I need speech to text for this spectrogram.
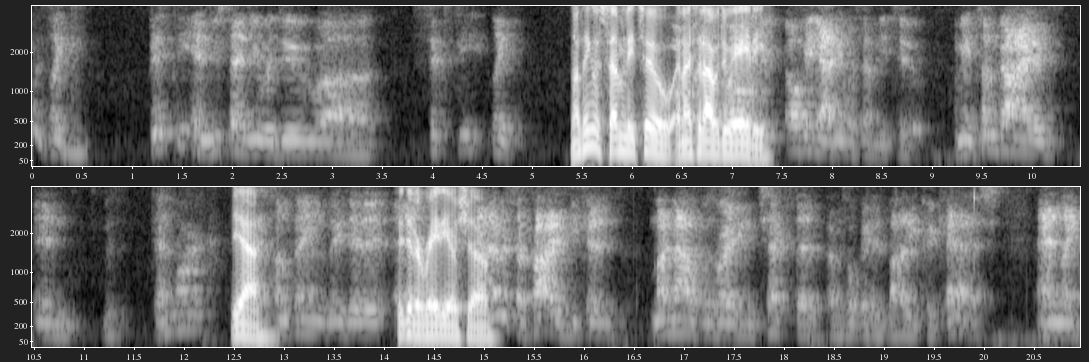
it was like 50, and you said you would do uh, 60, like. I think it was seventy-two, and I said I would do eighty. Okay, yeah, I think it was 72. I mean, some guys in, was it Denmark? Yeah, or Something, they did it. they did a radio show. I was surprised because my mouth was writing checks that I was hoping his body could cash. And like,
